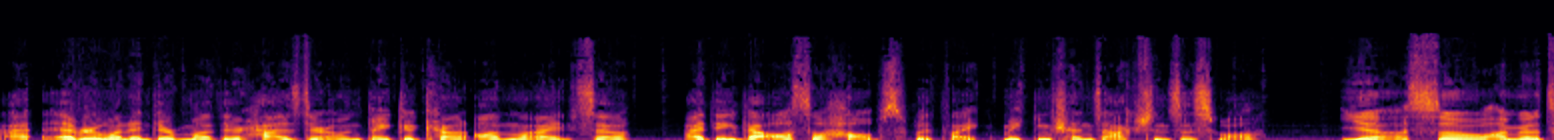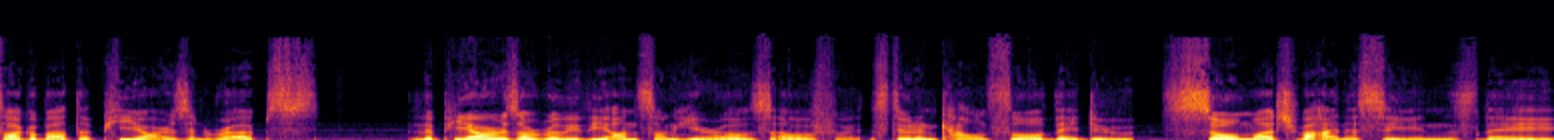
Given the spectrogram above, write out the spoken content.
uh, everyone and their mother has their own bank account online so i think that also helps with like making transactions as well. Yeah so i'm going to talk about the prs and reps. The prs are really the unsung heroes of student council. They do so much behind the scenes. They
